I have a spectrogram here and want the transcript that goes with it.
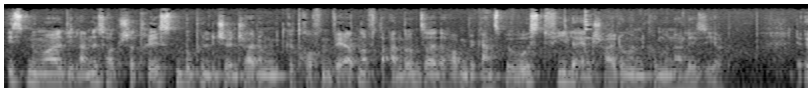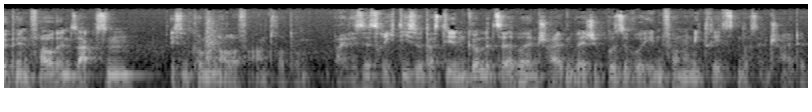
ist nun mal die Landeshauptstadt Dresden, wo politische Entscheidungen mitgetroffen werden. Auf der anderen Seite haben wir ganz bewusst viele Entscheidungen kommunalisiert. Der ÖPNV in Sachsen ist in kommunaler Verantwortung. Weil es ist richtig so, dass die in Görlitz selber entscheiden, welche Busse wohin fahren und nicht Dresden das entscheidet.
